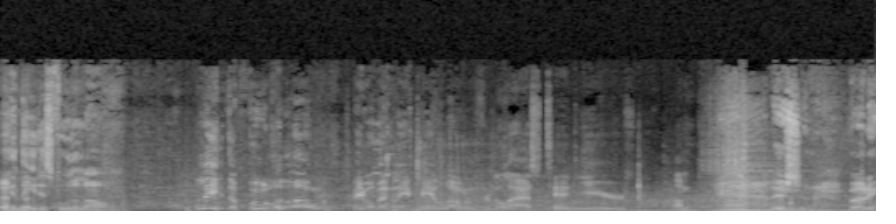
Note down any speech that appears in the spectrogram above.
Hey, leave this fool alone. Leave the fool alone. People been leaving me alone for the last ten years. I'm Listen, buddy.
